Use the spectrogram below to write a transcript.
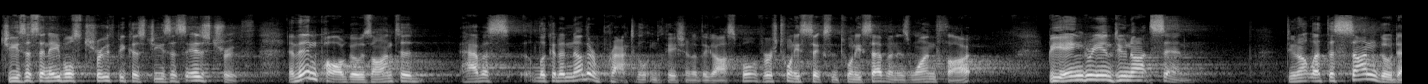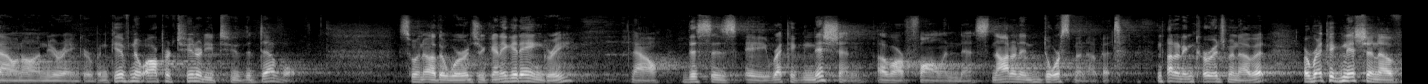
Jesus enables truth because Jesus is truth. And then Paul goes on to have us look at another practical implication of the gospel. Verse 26 and 27 is one thought. Be angry and do not sin. Do not let the sun go down on your anger, but give no opportunity to the devil. So, in other words, you're going to get angry. Now, this is a recognition of our fallenness, not an endorsement of it, not an encouragement of it, a recognition of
